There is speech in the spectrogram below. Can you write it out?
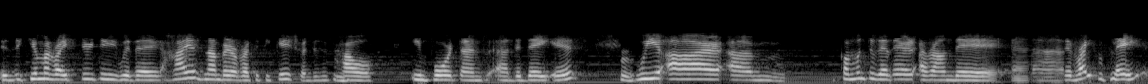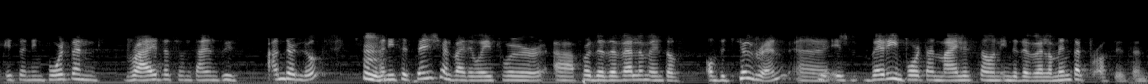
It's the human rights treaty with the highest number of ratification. This is how important uh, the day is. We are um, coming together around the uh, the right to play. It's an important right that sometimes is underlooked, and it's essential, by the way, for uh, for the development of of the children. Uh, It's very important milestone in the developmental process, and,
